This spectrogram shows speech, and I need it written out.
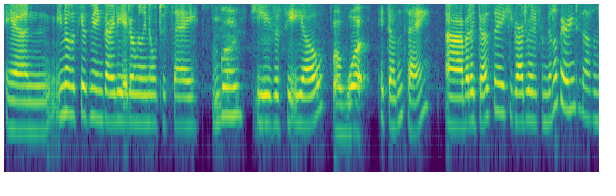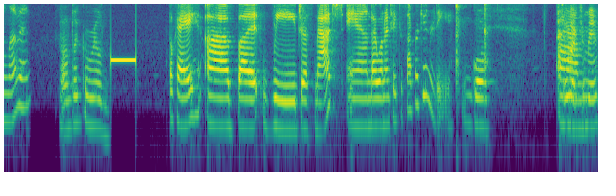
and you know, this gives me anxiety. I don't really know what to say. Okay. He's a CEO. Of what? It doesn't say, uh, but it does say he graduated from Middlebury in 2011. Sounds like a real Okay, uh, but we just matched, and I want to take this opportunity. Okay. Give it to um, me.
